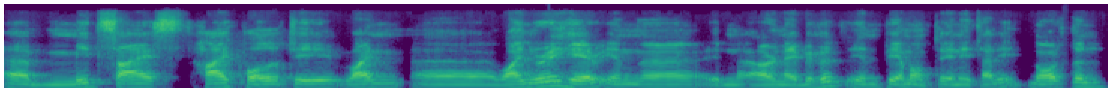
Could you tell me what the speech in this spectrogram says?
a mid-sized, high-quality wine uh, winery here in uh, in our neighborhood in Piemonte in Italy, northern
